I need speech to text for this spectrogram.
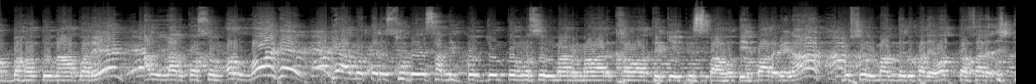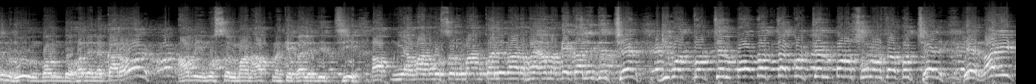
অব্যাহত না করেন আল্লাহর কসম, আল্লাহে কিয়ামতের সুবে সাবিত পর্যন্ত মুসলমান মার খাওয়া থেকে পিছপা হতে পারবে না। মুসলমানদের উপরে অত্যাচার স্টিম রুল বন্ধ হবে না। কারণ আমি মুসলমান, আপনাকে গালি দিচ্ছি। আপনি আমার মুসলমান কলেমার ভাই আমাকে গালি দিচ্ছেন। গিবত করছেন পরদর্শা করছেন পরসমালোচনা করছেন। এ রাইট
